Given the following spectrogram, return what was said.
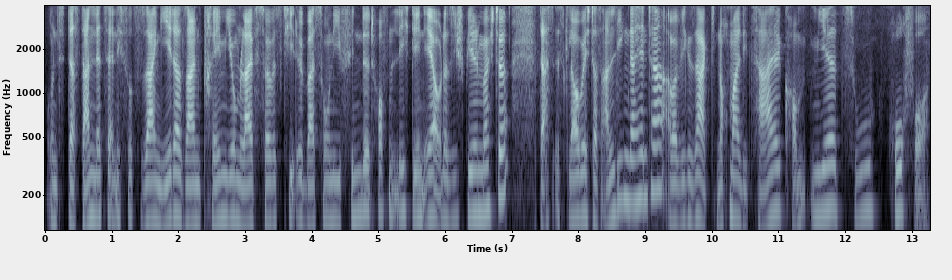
und dass dann letztendlich sozusagen jeder seinen Premium-Live-Service-Titel bei Sony findet, hoffentlich, den er oder sie spielen möchte. Das ist, glaube ich, das Anliegen dahinter. Aber wie gesagt, nochmal, die Zahl kommt mir zu hoch vor.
